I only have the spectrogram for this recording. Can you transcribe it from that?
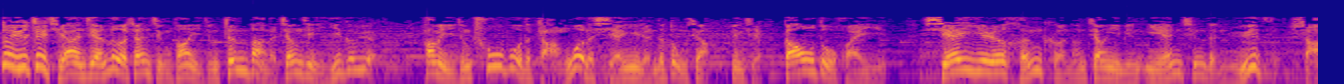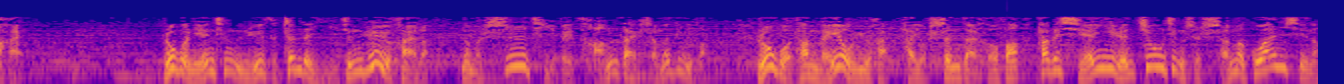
对于这起案件，乐山警方已经侦办了将近一个月，他们已经初步的掌握了嫌疑人的动向，并且高度怀疑嫌疑人很可能将一名年轻的女子杀害。如果年轻的女子真的已经遇害了，那么尸体被藏在什么地方？如果她没有遇害，她又身在何方？她跟嫌疑人究竟是什么关系呢？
